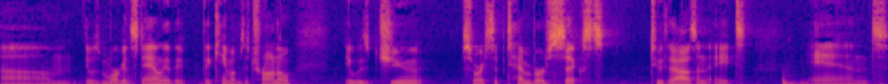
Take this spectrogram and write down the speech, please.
Um, it was Morgan Stanley. They they came up to Toronto. It was June, sorry, September 6th, 2008, and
